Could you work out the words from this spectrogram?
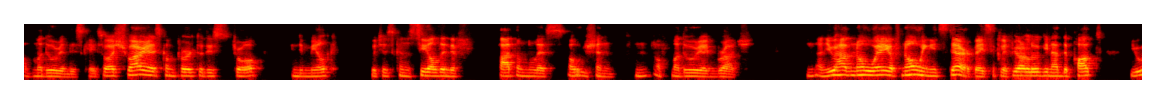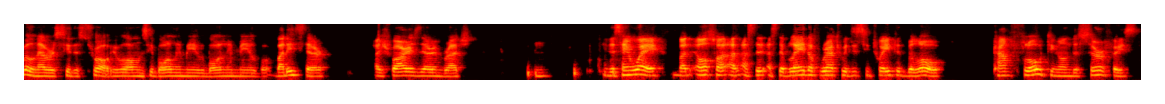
of madhurya in this case. So ashwarya is compared to this straw in the milk, which is concealed in the fathomless ocean mm, of Madhurya in Braj. And you have no way of knowing it's there, basically. If you are looking at the pot, you will never see the straw. You will only see boiling milk, boiling milk, but it's there. Aishwarya is there in Braj. Mm. In the same way, but also as the, as the blade of grass which is situated below come floating on the surface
